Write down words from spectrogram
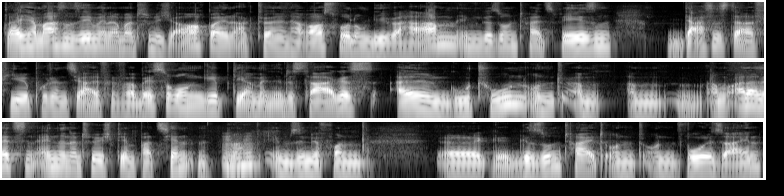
Gleichermaßen sehen wir aber natürlich auch bei den aktuellen Herausforderungen, die wir haben im Gesundheitswesen, dass es da viel Potenzial für Verbesserungen gibt, die am Ende des Tages allen gut tun und am, am, am allerletzten Ende natürlich dem Patienten ne, mhm. ne, im Sinne von äh, Gesundheit und, und Wohlsein.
